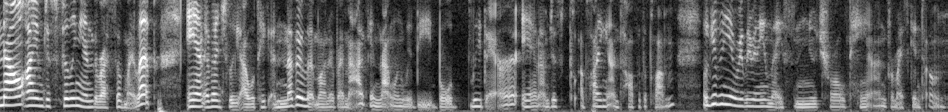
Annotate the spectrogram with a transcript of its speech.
Now I am just filling in the rest of my lip and eventually I will take another lip liner by MAC and that one would be Boldly Bare and I'm just applying it on top of the plum. It'll give me a really really nice neutral tan for my skin tone.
